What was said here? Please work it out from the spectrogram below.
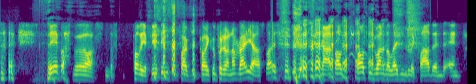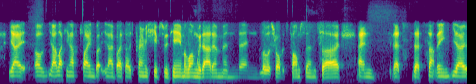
yeah, uh, probably a few things. probably, probably could put it on radio, I suppose. no, Bolt, Bolt is one of the legends of the club, and and you know, I was you know lucky enough playing, but you know both those premierships with him, along with Adam and then Lewis Roberts Thompson. So, and that's that's something you know,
